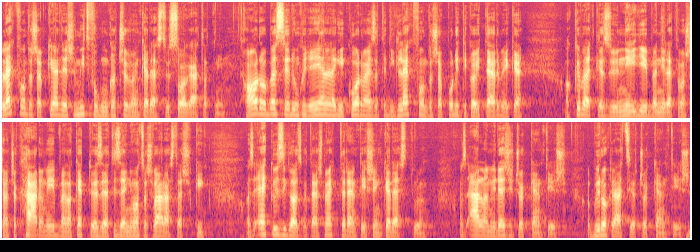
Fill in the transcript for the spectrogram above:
legfontosabb kérdés, hogy mit fogunk a csövön keresztül szolgáltatni. Ha arról beszélünk, hogy a jelenlegi kormányzat egyik legfontosabb politikai terméke a következő négy évben, illetve most már csak három évben a 2018-as választásokig az e-közigazgatás megteremtésén keresztül az állami rezsicsökkentés, a bürokrácia csökkentés,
